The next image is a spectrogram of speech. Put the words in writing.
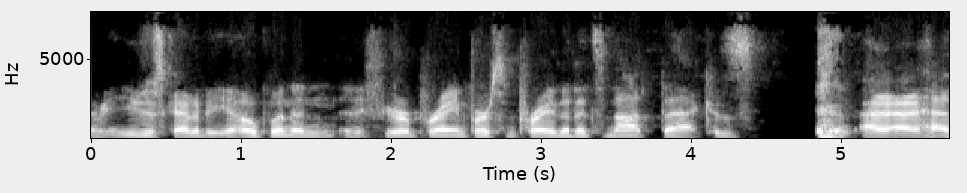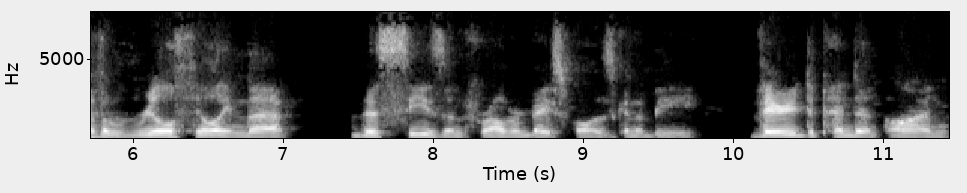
I mean, you just got to be hoping, and, if you're a praying person, pray that it's not that, because I, I have a real feeling that this season for Auburn baseball is going to be very dependent on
